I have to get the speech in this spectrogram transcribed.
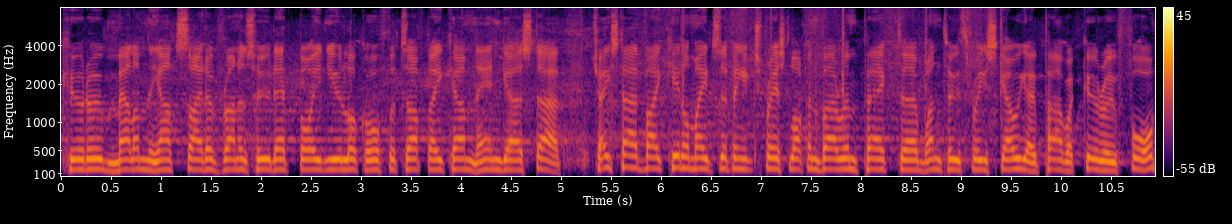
Kuru. Malum, the outside of runners. Who that boy? New look off the top. They come. Nangar Star. Chased hard by Kettlemate. Zipping Express, Lochinvar Impact. Uh, one, two, three, Scoey. Opawa Kuru, four.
